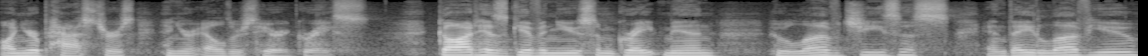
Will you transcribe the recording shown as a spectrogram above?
on your pastors and your elders here at Grace. God has given you some great men who love Jesus and they love you,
